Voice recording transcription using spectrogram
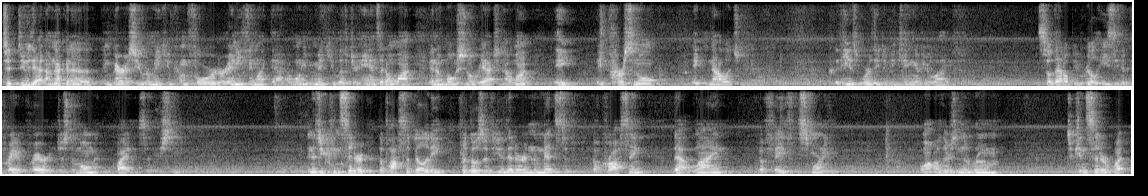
to do that. I'm not going to embarrass you or make you come forward or anything like that. I won't even make you lift your hands. I don't want an emotional reaction. I want a, a personal acknowledgement that He is worthy to be King of your life. So that'll be real easy to pray a prayer in just a moment, the quietness of your seat. And as you consider the possibility for those of you that are in the midst of of crossing that line of faith this morning, I want others in the room to consider what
